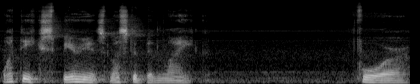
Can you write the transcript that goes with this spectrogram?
what the experience must have been like for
